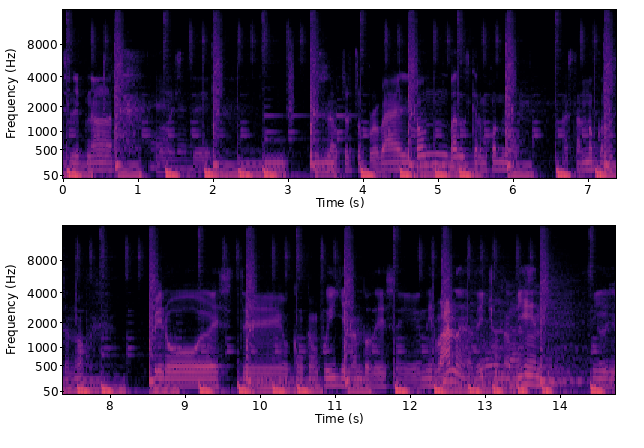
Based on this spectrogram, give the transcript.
Slipknot. Provide. Son bandas que a lo mejor no, hasta no conocen, ¿no? Pero este, como que me fui llenando de ese. Nirvana, de hecho, oh, también. Sí,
